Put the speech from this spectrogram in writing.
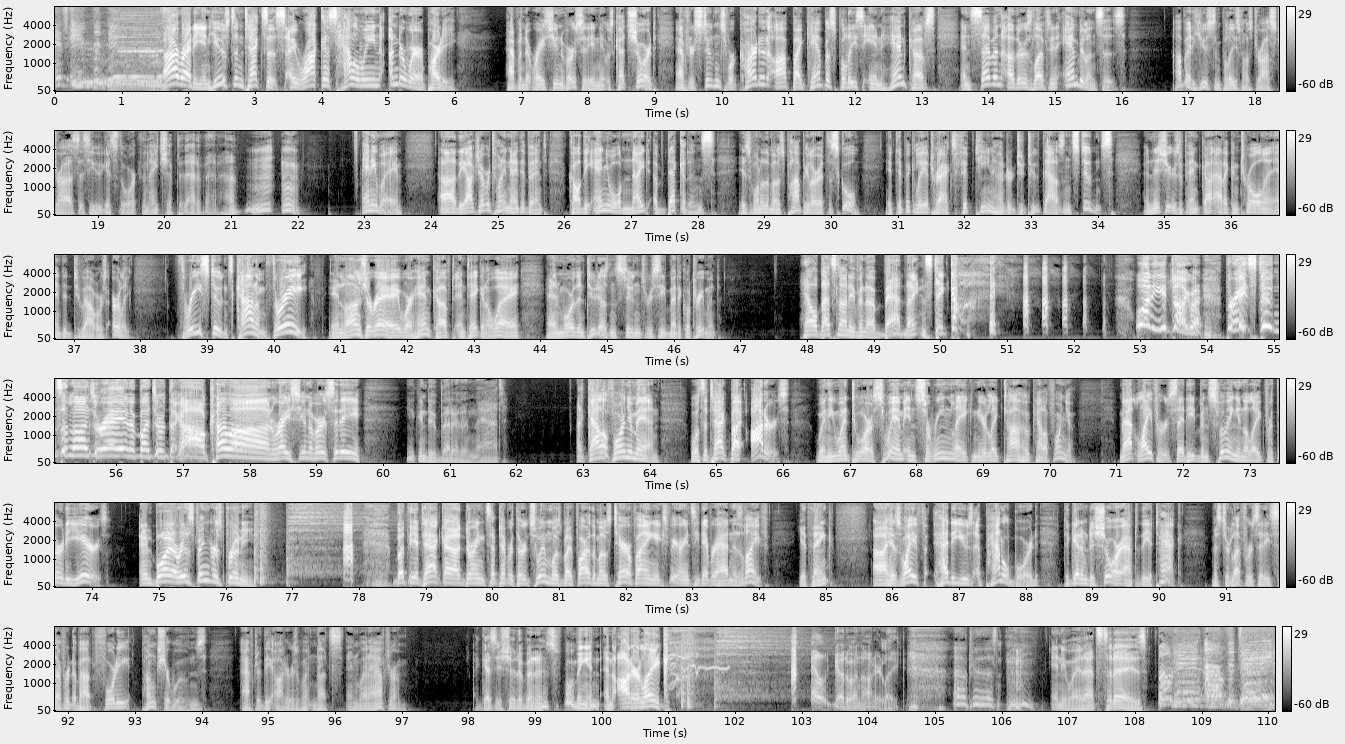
Boneheads in the news. Alrighty, in Houston, Texas, a raucous Halloween underwear party happened at Rice University and it was cut short after students were carted off by campus police in handcuffs and seven others left in ambulances. I'll bet Houston police must draw straws to see who gets to work the night shift at that event, huh? Mm-mm. Anyway, uh, the October 29th event, called the Annual Night of Decadence, is one of the most popular at the school. It typically attracts 1,500 to 2,000 students, and this year's event got out of control and ended two hours early. Three students, count them, three, in lingerie were handcuffed and taken away, and more than two dozen students received medical treatment. Hell, that's not even a bad night in state college. What are you talking about? Three students in lingerie and a bunch of. Th- oh, come on, Rice University. You can do better than that. A California man was attacked by otters when he went to our swim in Serene Lake near Lake Tahoe, California. Matt Leffers said he'd been swimming in the lake for 30 years. And boy, are his fingers pruny. But the attack uh, during September 3rd swim was by far the most terrifying experience he'd ever had in his life. You think? Uh, his wife had to use a paddleboard to get him to shore after the attack. Mr. Leffer said he suffered about 40 puncture wounds after the otters went nuts and went after him. I guess he should have been swimming in an otter lake. I'll go to an otter lake after this. anyway, that's today's. Bonehead of the day.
